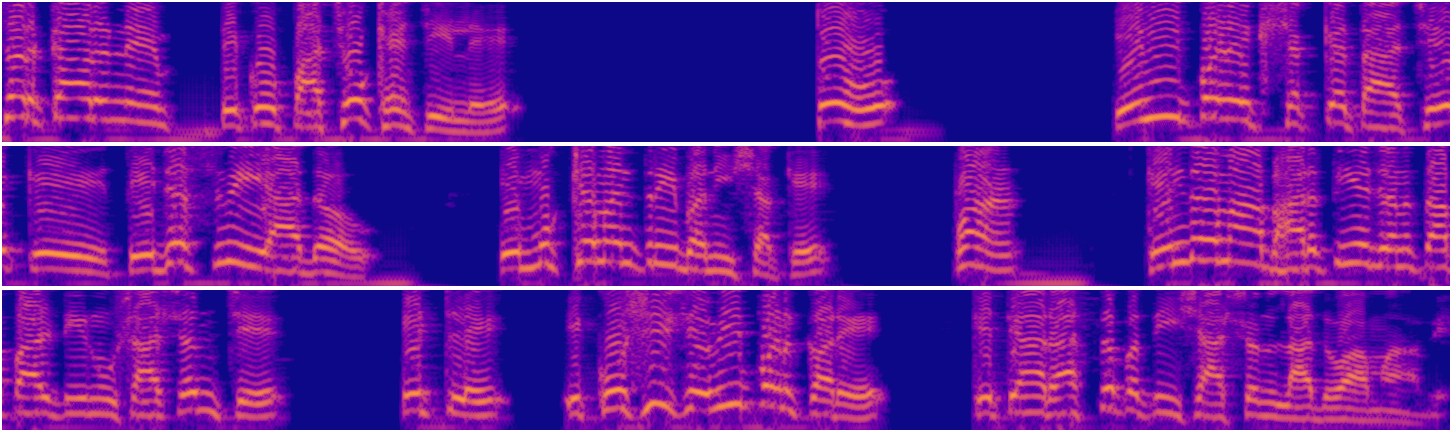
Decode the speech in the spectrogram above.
સરકારને ટેકો પાછો ખેંચી લે, તો એવી પણ એક શક્યતા છે કે તેજસ્વી યાદવ એ મુખ્યમંત્રી બની શકે. પણ કેન્દ્રમાં ભારતીય જનતા પાર્ટીનું શાસન છે એટલે એ કોશિશ એવી પણ કરે કે ત્યાં રાષ્ટ્રપતિ શાસન લાદવામાં આવે.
